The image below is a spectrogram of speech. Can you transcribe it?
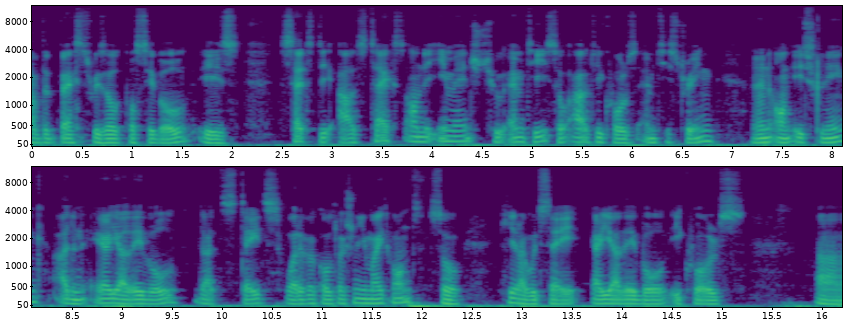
have the best result possible is set the alt text on the image to empty, so alt equals empty string, and then on each link add an aria label that states whatever call to action you might want. So here I would say aria label equals uh,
